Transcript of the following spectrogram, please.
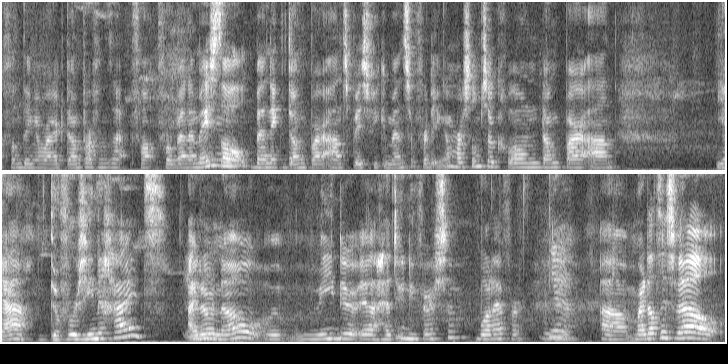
van dingen waar ik dankbaar van, van, voor ben. En meestal ben ik dankbaar aan specifieke mensen voor dingen. Maar soms ook gewoon dankbaar aan, ja, de voorzienigheid. I don't Mhm. know. Wie de, ja, het universum. Whatever. Ja. Uh, maar dat is wel,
